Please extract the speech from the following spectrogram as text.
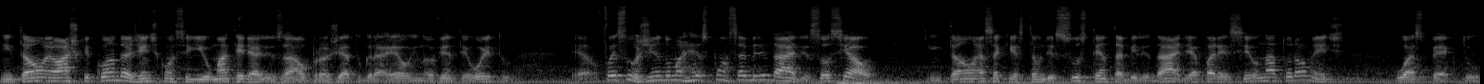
Então, eu acho que quando a gente conseguiu materializar o projeto Grael em 98, é, foi surgindo uma responsabilidade social. Então, essa questão de sustentabilidade apareceu naturalmente. O aspecto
